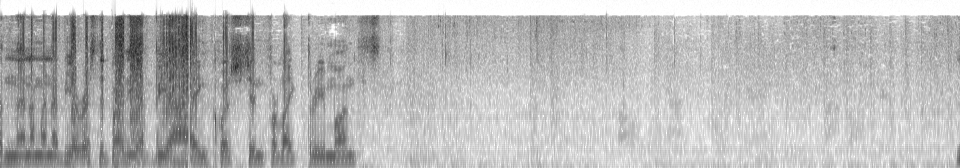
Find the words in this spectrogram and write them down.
And then I'm gonna be arrested by the FBI and questioned for like three months.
